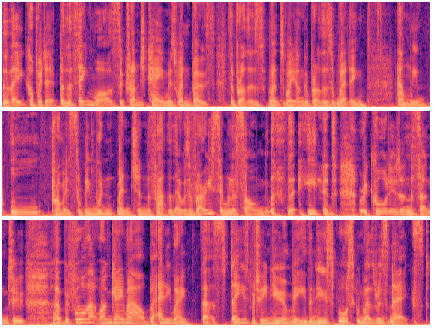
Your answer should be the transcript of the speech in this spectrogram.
that they copied it. But the thing was, the crunch came is when both the brothers went to my younger brother's wedding. And we all promised that we wouldn't mention the fact that there was a very similar song that he had recorded and sung to uh, before that one came out. But anyway, that stays between you and me. The news, sport, and weather is next.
